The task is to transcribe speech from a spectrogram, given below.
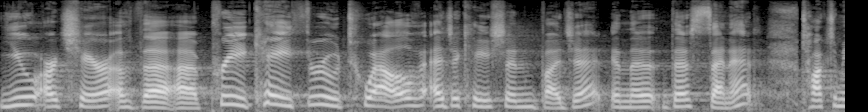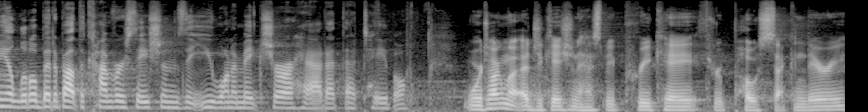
You are chair of the uh, pre-K through 12 education budget in the, the Senate. Talk to me a little bit about the conversations that you want to make sure are had at that table. When we're talking about education, it has to be pre-K through post-secondary.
